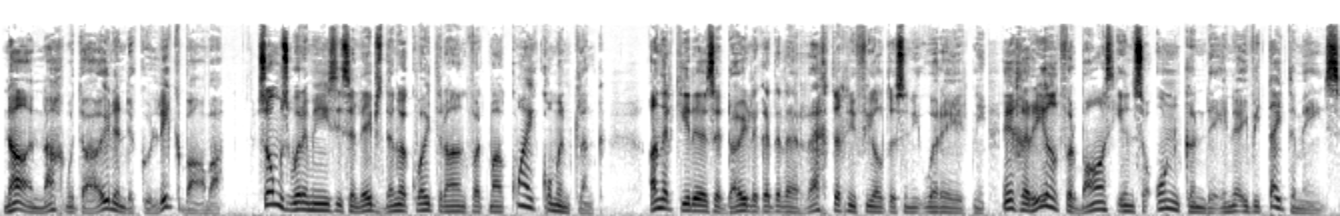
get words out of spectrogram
na 'n nag met 'n huilende koliek baba." Soms hoor mense se lebs dinge kwytraak wat maar kwai kom en klink. Ander kere is dit duidelik dat hulle regtig nie veel tussen die ore het nie en gereeld verbaas een se onkunde en naïwiteit te mens.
